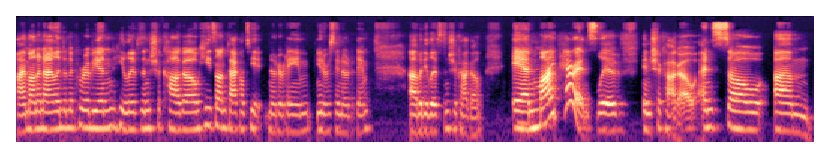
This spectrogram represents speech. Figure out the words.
I'm on an island in the Caribbean. He lives in Chicago. He's on faculty at Notre Dame, University of Notre Dame, uh, but he lives in Chicago. And my parents live in Chicago, and so um,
